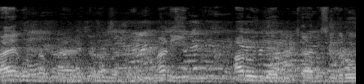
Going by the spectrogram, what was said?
ಗಾಯಗೊಂಡ ಪ್ರಯಾಣಿಕರನ್ನು ಭೇಟಿ ಮಾಡಿ ಆರೋಗ್ಯ ವಿಚಾರಿಸಿದರು.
